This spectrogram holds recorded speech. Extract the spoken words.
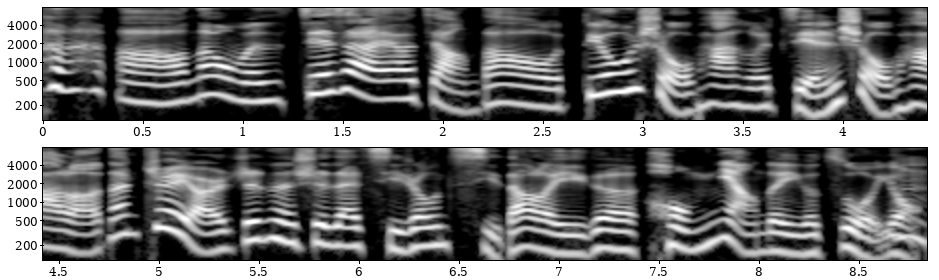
好，那我们接下来要讲到丢手帕和捡手帕了。但坠儿真的是在其。其中起到了一个红娘的一个作用。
